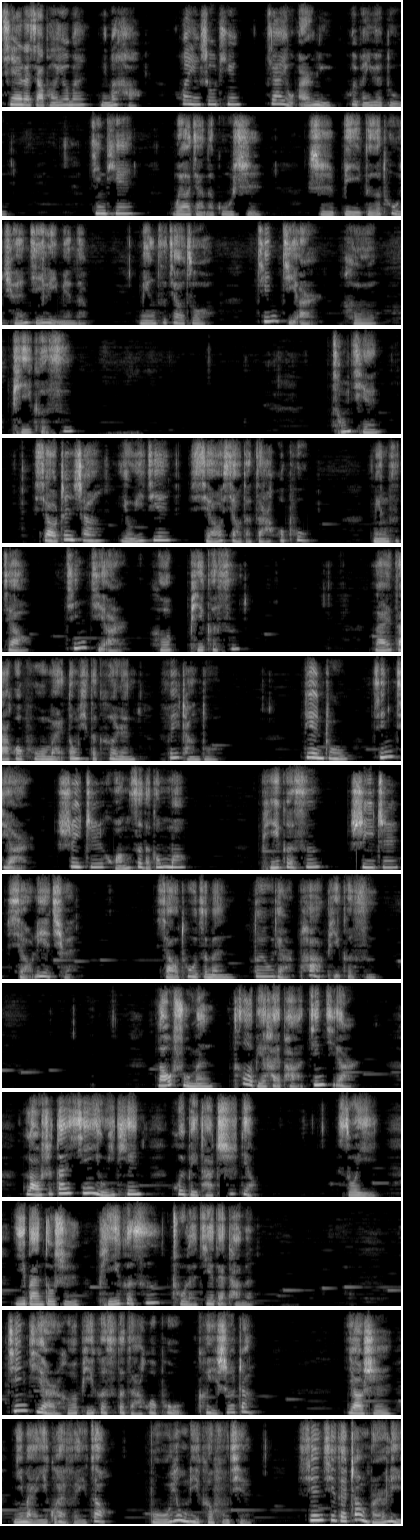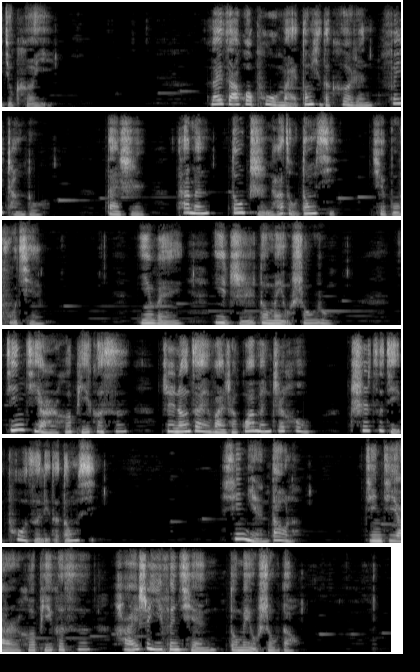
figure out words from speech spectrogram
亲爱的小朋友们，你们好，欢迎收听《家有儿女》绘本阅读。今天我要讲的故事是《彼得兔全集》里面的，名字叫做《金吉尔和皮克斯》。从前，小镇上有一间小小的杂货铺，名字叫金吉尔和皮克斯。来杂货铺买东西的客人非常多。店主金吉尔是一只黄色的公猫，皮克斯是一只小猎犬。小兔子们都有点怕皮克斯。老鼠们特别害怕金吉尔，老是担心有一天会被它吃掉，所以一般都是皮克斯出来接待他们。金吉尔和皮克斯的杂货铺可以赊账。要是你买一块肥皂，不用立刻付钱，先记在账本里就可以。来杂货铺买东西的客人非常多，但是他们都只拿走东西，却不付钱，因为一直都没有收入。金吉尔和皮克斯只能在晚上关门之后。吃自己铺子里的东西。新年到了，金吉尔和皮克斯还是一分钱都没有收到。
